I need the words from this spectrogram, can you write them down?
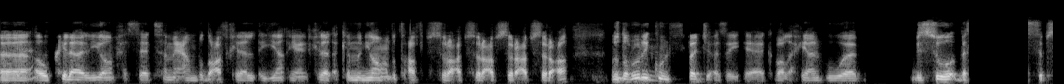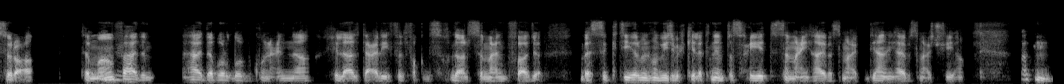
آه،. أو خلال اليوم حسيت سمعي عم بضعف خلال الأيام يعني خلال كم من يوم عم بضعف بسرعة بسرعة بسرعة بسرعة مش ضروري. يكون فجأة زي هيك بعض الأحيان هو بسوء بس بسرعة تمام. فهذا هذا برضه بكون عندنا خلال تعريف الفقد فقدان السمع المفاجئ. بس كثير منهم بيجي بيحكي لك نمت صحيت سمعي هاي بسمع وداني هاي بسمعش فيها. أوكي.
